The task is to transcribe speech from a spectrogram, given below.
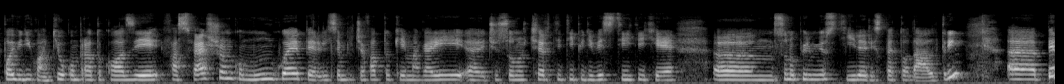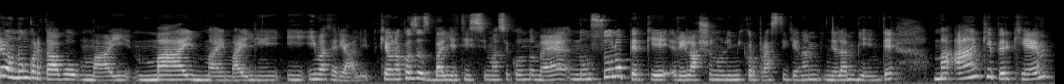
poi vi dico anche io ho comprato cose fast fashion comunque per il semplice fatto che magari eh, ci sono certi tipi di vestiti che um, sono più il mio stile rispetto ad altri, uh, però non guardavo mai, mai, mai, mai li, i, i, materiali, che è una cosa sbagliatissima secondo me, non solo perché rilasciano le microplastiche nell'ambiente, ma anche perché perché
